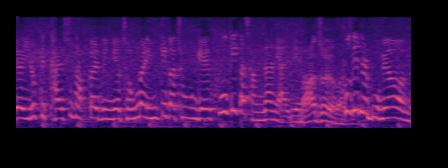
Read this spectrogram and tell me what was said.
야 이렇게 달수 닭갈비는요 정말 인기가 좋은 게 후기가 장난이 아니에요. 맞아요, 맞아요. 후기를 보면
